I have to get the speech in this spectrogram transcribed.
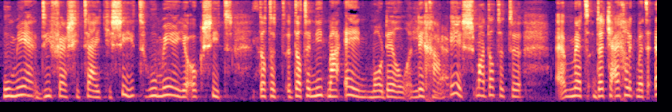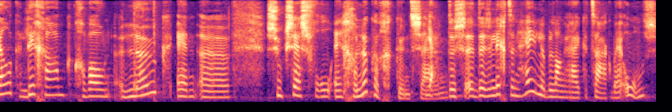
Hoe meer diversiteit je ziet, hoe meer je ook ziet dat, het, dat er niet maar één model lichaam is, maar dat, het, eh, met, dat je eigenlijk met elk lichaam gewoon leuk en eh, succesvol en gelukkig kunt zijn. Dus eh, er ligt een hele belangrijke taak bij ons.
